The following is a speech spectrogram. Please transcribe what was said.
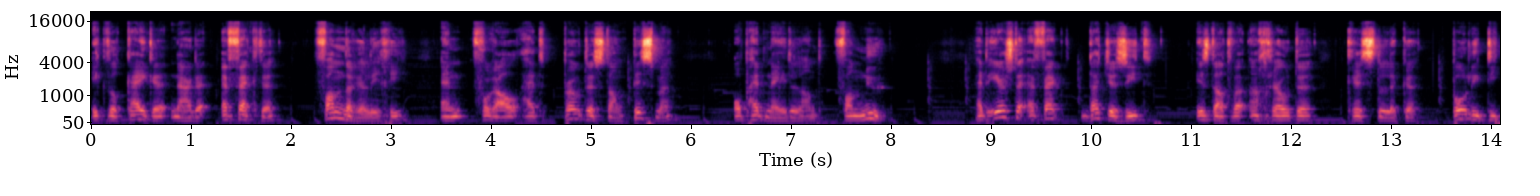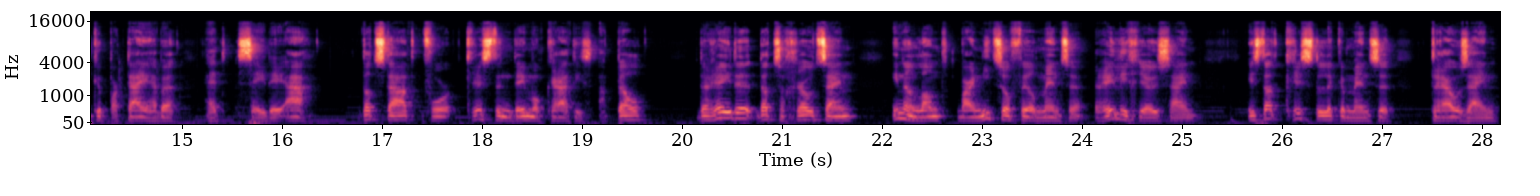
Ik wil kijken naar de effecten van de religie en vooral het protestantisme op het Nederland van nu. Het eerste effect dat je ziet is dat we een grote christelijke politieke partij hebben, het CDA. Dat staat voor Christendemocratisch Appel. De reden dat ze groot zijn in een land waar niet zoveel mensen religieus zijn, is dat christelijke mensen trouw zijn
